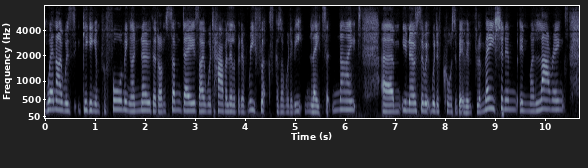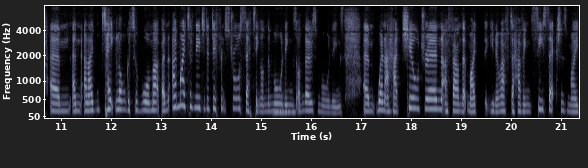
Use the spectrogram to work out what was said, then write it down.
when I was gigging and performing, I know that on some days I would have a little bit of reflux because I would have eaten late at night, um, you know, so it would have caused a bit of inflammation in, in my larynx. Um, and, and I'd take longer to warm up. And I might have needed a different straw setting on the mornings, on those mornings. Um, when I had children, I found that my, you know, after having C sections, my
